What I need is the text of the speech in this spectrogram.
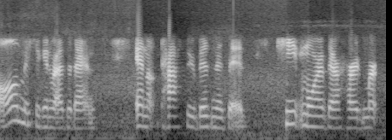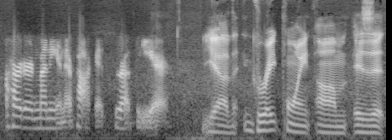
all Michigan residents and pass through businesses keep more of their hard hard earned money in their pockets throughout the year? Yeah, great point. Um, is it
